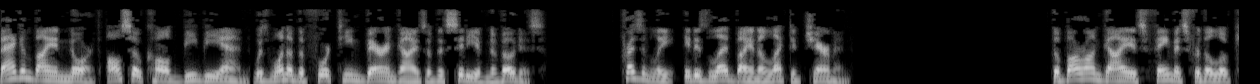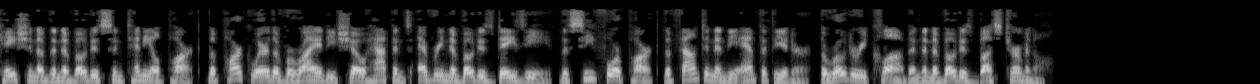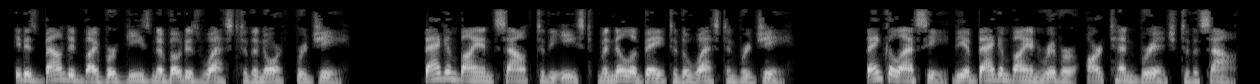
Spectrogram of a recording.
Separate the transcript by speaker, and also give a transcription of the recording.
Speaker 1: Bagumbayan North, also called BBN, was one of the 14 barangays of the city of Navotas. Presently, it is led by an elected chairman. The barangay is famous for the location of the Navotas Centennial Park, the park where the variety show happens every Navotas Days Eve, the C4 Park, the fountain and the amphitheater, the Rotary Club and the Navotas Bus Terminal. It is bounded by Burgis Navotas West to the north, Burgi. Bagumbayan south to the east, Manila Bay to the west and Burgi. Bangculasi via Bagumbayan River, R10 Bridge to the south.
